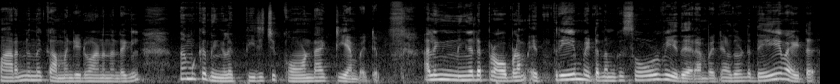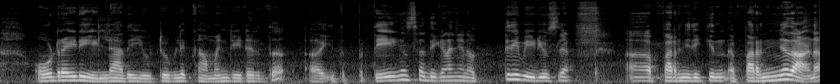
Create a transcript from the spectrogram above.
പറഞ്ഞൊന്ന് കമന്റ് ഇടുവാണെന്നുണ്ടെങ്കിൽ നമുക്ക് നിങ്ങളെ തിരിച്ച് കോൺടാക്റ്റ് ചെയ്യാൻ പറ്റും. അല്ലെങ്കിൽ നിങ്ങളുടെ പ്രോബ്ലം എത്രയും പെട്ടെന്ന് നമുക്ക് സോൾവ് ചെയ്ത് തരാൻ പറ്റും. അതുകൊണ്ട് ദയവായിട്ട് ഓർഡർ ഐ ഡി ഇല്ലാതെ യൂട്യൂബിൽ കമന്റ് ഇടരുത്. ഇത് പ്രത്യേകം ശ്രദ്ധിക്കണം. ഞാൻ ഒത്തിരി വീഡിയോസിൽ പറഞ്ഞിരിക്കുന്ന പറഞ്ഞതാണ്.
